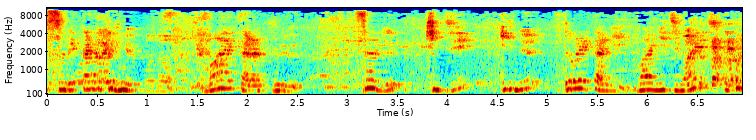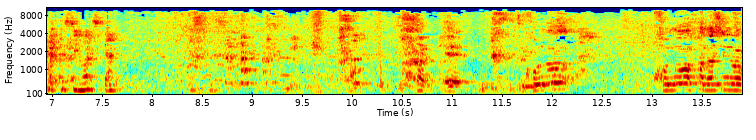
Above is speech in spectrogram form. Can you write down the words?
それからというもの前から来る猿キジれかに毎日毎日告白しました。えこのこの話の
